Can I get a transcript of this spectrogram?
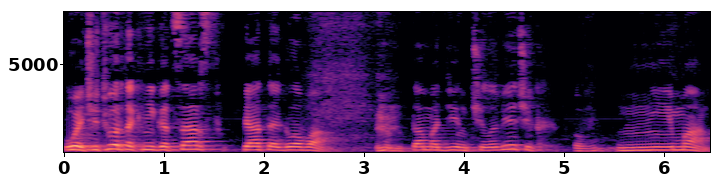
Ой, четвертая книга царств, пятая глава. Там один человечек, Нейман.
